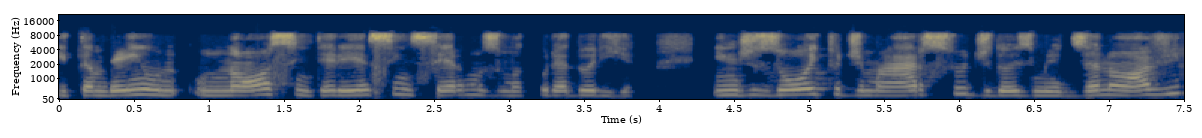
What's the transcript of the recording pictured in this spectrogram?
e também o, o, nosso interesse em sermos uma curadoria. Em 18 de março de 2019,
